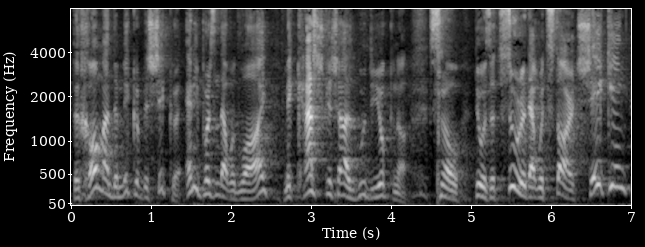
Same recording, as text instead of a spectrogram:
The choman the mikra b'shikra. Any person that would lie, mikashkeshal hu yukna. So there was a tzura that would start shaking.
